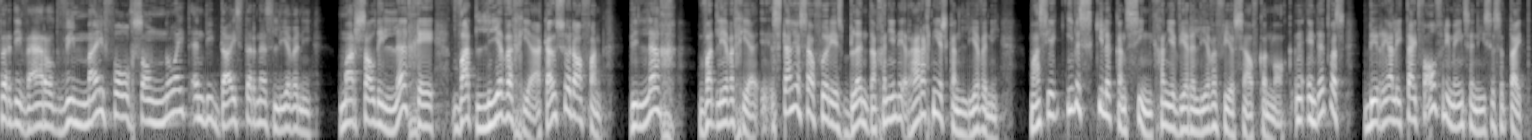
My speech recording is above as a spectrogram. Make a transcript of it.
vir die wêreld wie my volg sal nooit in die duisternis lewe nie maar sal die lig hê wat lewe gee ek hou so daarvan die lig wat lewe gee. Stel jouself voor jy is blind, dan gaan jy nie regtig nie eens kan lewe nie. Maar as jy iewes skielik kan sien, gaan jy weer 'n lewe vir jouself kan maak. En, en dit was die realiteit veral vir die mense in Jesus se tyd.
